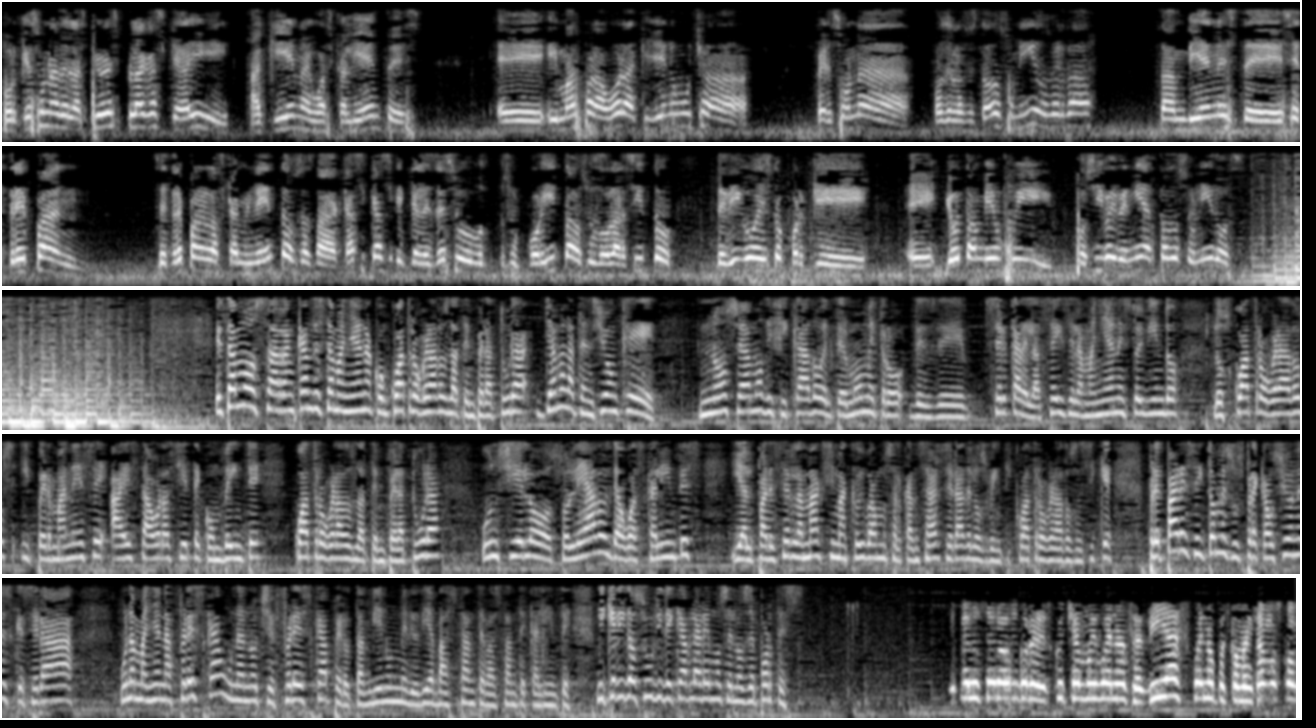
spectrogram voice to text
porque es una de las peores plagas que hay aquí en Aguascalientes. Eh, y más para ahora, que lleno mucha persona pues, de los Estados Unidos, ¿verdad? También este se trepan se trepan en las camionetas hasta casi casi que, que les dé su, su porita o su dolarcito. Te digo esto porque eh, yo también fui, pues iba y venía a Estados Unidos. Estamos arrancando esta mañana con 4 grados la temperatura. Llama la atención que no se ha modificado el termómetro desde cerca de las 6 de la mañana. Estoy viendo los 4 grados y permanece a esta hora 7 con 20, 4 grados la temperatura. Un cielo soleado, el de Aguascalientes, y al parecer la máxima que hoy vamos a alcanzar será de los 24 grados. Así que prepárese y tome sus precauciones, que será una mañana fresca, una noche fresca, pero también un mediodía bastante, bastante caliente. Mi querido Zuli, ¿de qué hablaremos en los deportes? Y Lucero, escucha, muy buenos días. Bueno, pues comenzamos con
